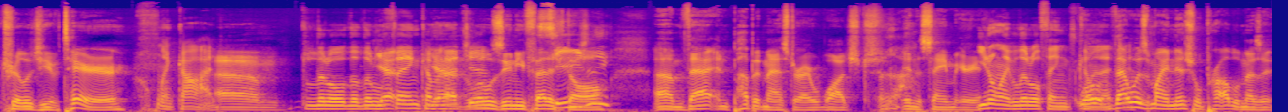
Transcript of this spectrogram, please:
Trilogy of Terror. oh my god, Um, the little the little thing coming yeah, at the you. little Zuni fetish doll. Um, that and Puppet Master I watched in the same area. You don't like little things coming well, at that you. was my initial problem as a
